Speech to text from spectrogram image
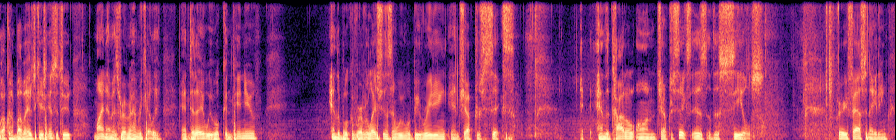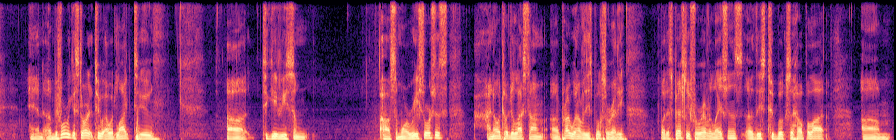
Welcome to Bible Education Institute. My name is Reverend Henry Kelly, and today we will continue in the book of Revelations, and we will be reading in chapter 6. And the title on chapter 6 is The Seals. Very fascinating. And uh, before we get started, too, I would like to uh, to give you some uh, some more resources. I know I told you last time, uh, probably went over these books already, but especially for Revelations, uh, these two books will help a lot. Um,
